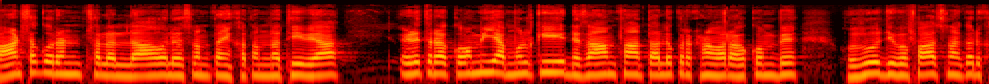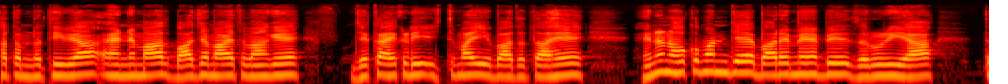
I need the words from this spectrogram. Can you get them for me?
पाण सगोरन सलाह उल वसलम ताईं ख़तमु न थी विया अहिड़ी तरह क़ौमी या मुल्की निज़ाम सां तालुक़ु रखण वारा हुकुम बि हुज़ूर जी वफ़ात सां गॾु ख़तमु न थी विया ऐं निमाज़ बाजमायत वांगुरु जेका हिकिड़ी इजतमाही इबादत आहे हिननि हुकुमनि जे बारे में बि ज़रूरी आहे त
